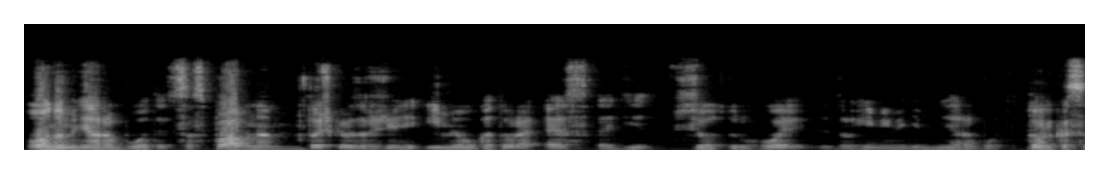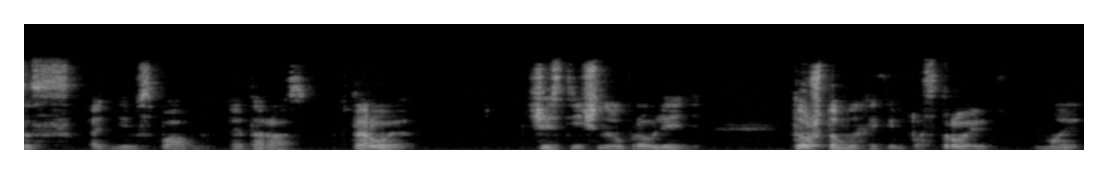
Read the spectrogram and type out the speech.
он у меня работает со спавном, точка возрождения, имя у которой S1. Все, с другой, с другим именем не работает. Только со, с одним спавном. Это раз. Второе. Частичное управление. То, что мы хотим построить, мы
